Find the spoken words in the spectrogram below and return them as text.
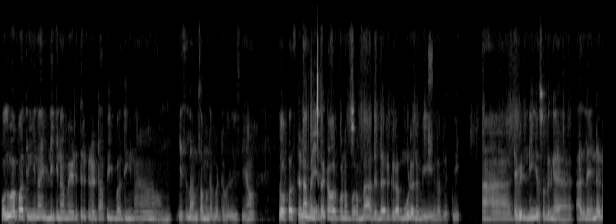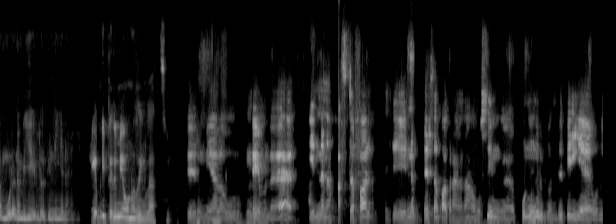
பொதுவாக பார்த்தீங்கன்னா இன்னைக்கு நம்ம எடுத்திருக்கிற டாபிக் பார்த்தீங்கன்னா இஸ்லாம் சம்மந்தப்பட்ட ஒரு விஷயம். ஸோ ஃபஸ்ட்டு நம்ம எதை கவர் பண்ண போகிறோம்னா அதில் இருக்கிற மூட நம்பிக்கைகளை பற்றி டெவில் நீங்கள் சொல்லுங்கள் அதில் என்னென்ன மூட நம்பிக்கைகள் இருக்குன்னு நீங்கள் நினைக்கிறீங்க எப்படி பெருமையா உணர்றீங்களா? பெருமையால ஒரு புண்டையம் இல்ல. என்னன்னா ஃபர்ஸ்ட் ஆஃப் ஆல் என்ன பெருசா பாக்குறாங்கன்னா முஸ்லிம் பொண்ணுங்களுக்கு வந்து பெரிய ஒரு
